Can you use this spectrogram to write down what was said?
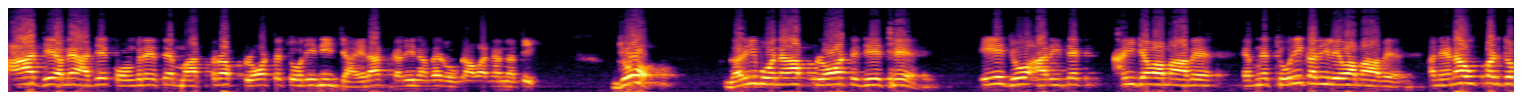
આ જે અમે આજે કોંગ્રેસે માત્ર પ્લોટ ચોરીની જાહેરાત કરીને અમે રોકાવાના નથી. જો ગરીબોના પ્લોટ જે છે, એ જો આ રીતે ખાઈ જવામાં આવે, એમને ચોરી કરી લેવામાં આવે, અને એના ઉપર જો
